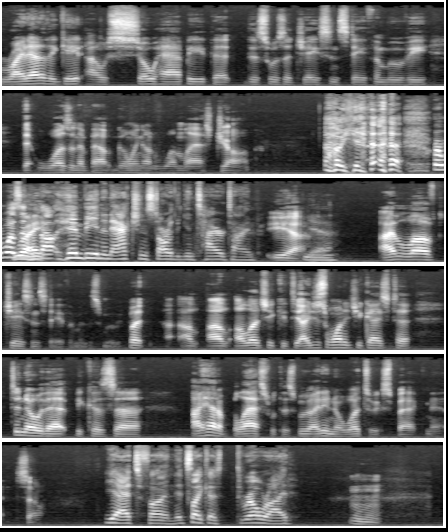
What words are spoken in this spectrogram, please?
right out of the gate, I was so happy that this was a Jason Statham movie that wasn't about going on one last job. oh yeah, or was it Right. about him being an action star the entire time? Yeah, yeah. I loved Jason Statham in this movie, but I'll, I'll, I'll let you continue. I just wanted you guys to to know that because uh, I had a blast with this movie. I didn't know what to expect, man. So Yeah, it's fun. It's like a thrill ride. Mhm.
